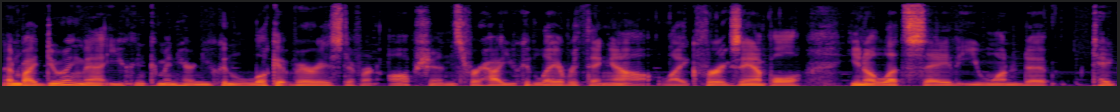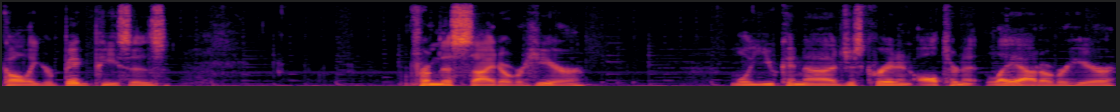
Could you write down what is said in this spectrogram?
and by doing that, you can come in here and you can look at various different options for how you could lay everything out. Like, for example, you know, let's say that you wanted to take all of your big pieces from this side over here. Well, you can uh, just create an alternate layout over here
